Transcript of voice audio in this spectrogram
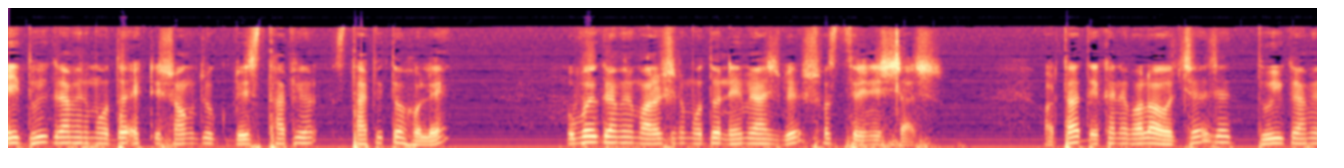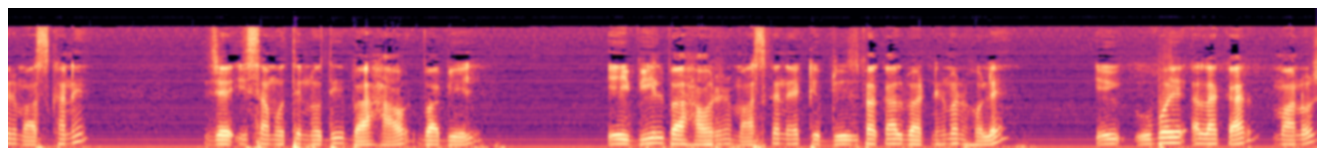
এই দুই গ্রামের মধ্যে একটি সংযোগ ব্রিজ স্থাপিত হলে উভয় গ্রামের মানুষের মধ্যে নেমে আসবে স্বস্তির নিঃশ্বাস। অর্থাৎ এখানে বলা হচ্ছে যে দুই গ্রামের মাঝখানে যে ইসামতি নদী বা হাওর বা বিল, এই বিল বা হাওরের মাঝখানে একটি ব্রিজ বা কালভার্ট নির্মাণ হলে এই উভয় এলাকার মানুষ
